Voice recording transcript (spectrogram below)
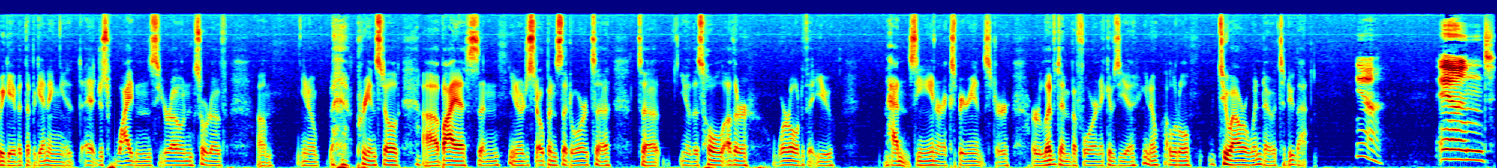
we gave at the beginning it, it just widens your own sort of um, you know pre-instilled uh, bias and you know just opens the door to to you know this whole other world that you hadn't seen or experienced or or lived in before. And it gives you you know a little two hour window to do that. Yeah. And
